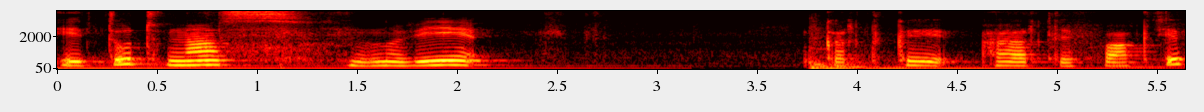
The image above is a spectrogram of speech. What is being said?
І тут в нас нові картки артефактів.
